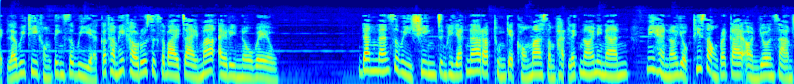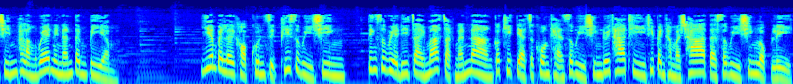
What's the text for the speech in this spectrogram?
ธ และวิธีของติงเสวียก็ทำให้เขารู้สึกสบายใจมากไอรีนโนเวลดังนั้นสวีชิงจึงพยักหน้ารับถุงเก็บของมาสัมผัสเล็กน้อยในนั้น มีแห่นนอยกที่ส่องประกายอ่อนโยนสามชิ้นพลังเวทในนั้นเต็มเปี่ยม เยี่ยมไปเลยขอบคุณสิทธิพี่สวีชิง ติงเสวียดีใจมากจากนั้นนางก็คิดอยากจะควงแขนสวีชิงด้วยท่าทีที่เป็นธรรมชาติแต่สวีชิงหลบหลีก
